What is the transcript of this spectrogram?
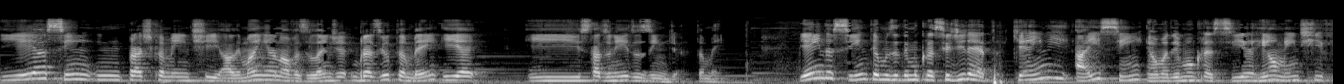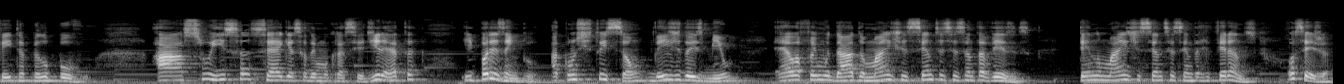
e é assim em praticamente Alemanha, Nova Zelândia, Brasil também e, e Estados Unidos, Índia também. E ainda assim temos a democracia direta, que aí, aí sim é uma democracia realmente feita pelo povo. A Suíça segue essa democracia direta e, por exemplo, a Constituição, desde 2000, ela foi mudada mais de 160 vezes, tendo mais de 160 referendos. Ou seja,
